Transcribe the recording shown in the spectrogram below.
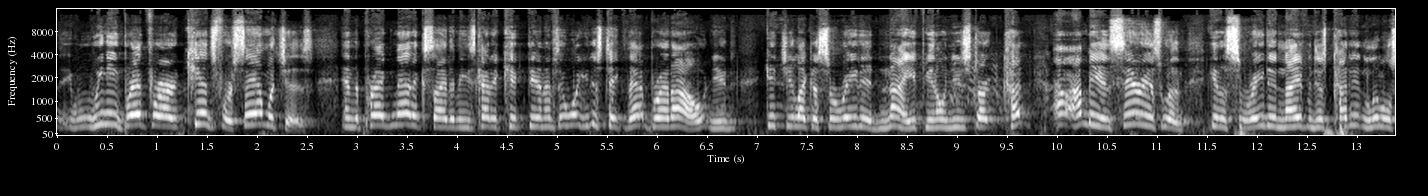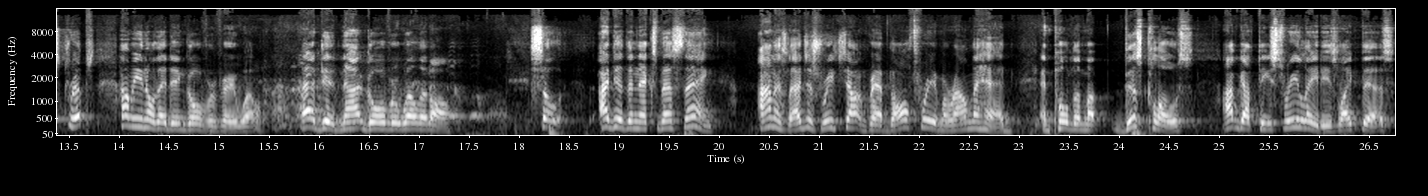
we need bread for our kids for sandwiches. And the pragmatic side of me is kind of kicked in. I'm saying, well, you just take that bread out and you get you like a serrated knife, you know, and you just start cut. I'm being serious with them. Get a serrated knife and just cut it in little strips. How many you know that didn't go over very well? That did not go over well at all. So I did the next best thing. Honestly, I just reached out and grabbed all three of them around the head and pulled them up this close. I've got these three ladies like this.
